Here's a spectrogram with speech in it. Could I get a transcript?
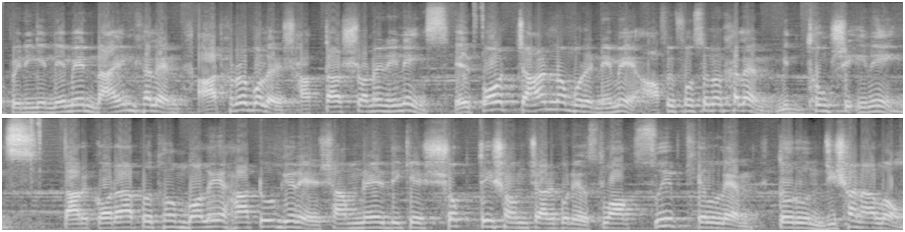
ওপেনিং এ নেমে নাইম খেলেন আঠারো বলে সাতাশ রানের ইনিংস। এরপর চার নম্বরে নেমে আফিফ হোসেনও খেলেন। বিধ্বংসী ইনিংস তার করা প্রথম বলে হাঁটু গেড়ে সামনের দিকে শক্তি সঞ্চার করে স্লগ সুইপ খেললেন তরুণ জিশান আলম।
